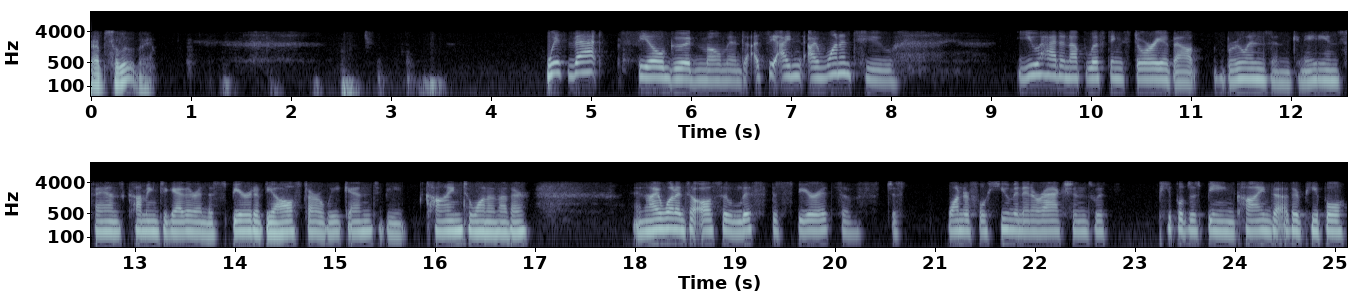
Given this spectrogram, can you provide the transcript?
Absolutely. With that feel good moment, uh, see, I, I wanted to. You had an uplifting story about Bruins and Canadiens fans coming together in the spirit of the All Star weekend to be kind to one another. And I wanted to also lift the spirits of just wonderful human interactions with people just being kind to other people.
